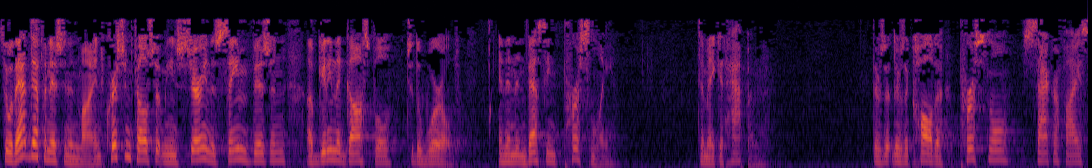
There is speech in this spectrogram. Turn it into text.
So, with that definition in mind, Christian fellowship means sharing the same vision of getting the gospel to the world and then investing personally to make it happen. There's a, there's a call to personal sacrifice,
